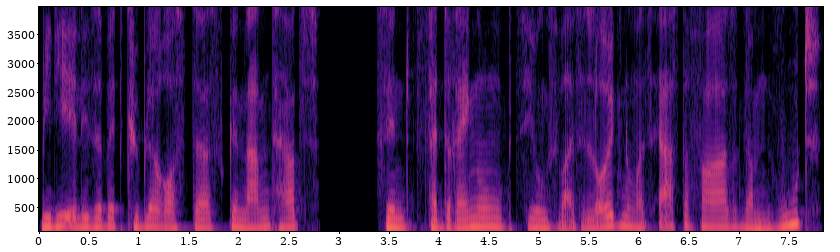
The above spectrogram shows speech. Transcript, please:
wie die Elisabeth Kübler-Ross das genannt hat, sind Verdrängung bzw. Leugnung als erste Phase, dann Wut,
